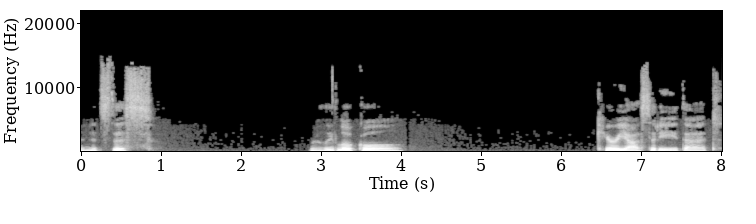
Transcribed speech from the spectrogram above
And it's this really local curiosity that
